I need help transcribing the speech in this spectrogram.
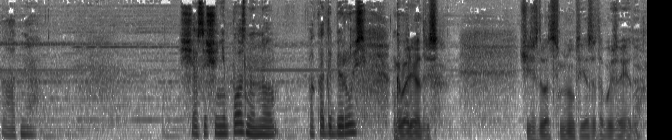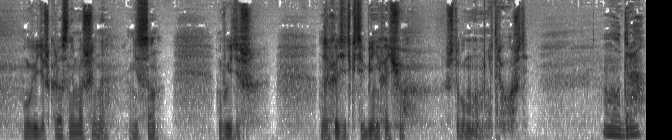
Ладно. Сейчас еще не поздно, но пока доберусь... Говори адрес. Через 20 минут я за тобой заеду. Увидишь красная машина, Ниссан. Выйдешь. Заходить к тебе не хочу, чтобы маму не тревожить. Мудро.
